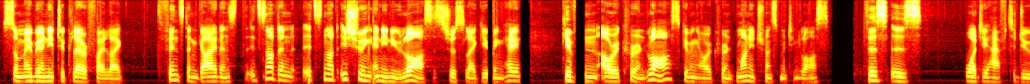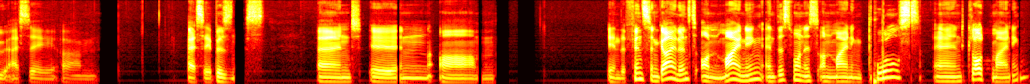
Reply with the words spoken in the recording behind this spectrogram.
so maybe I need to clarify, like FinCEN guidance, it's not an, it's not issuing any new laws. It's just like giving, hey, given our current laws, given our current money transmitting laws, this is what you have to do as a um, as a business. And in um, in the FinCEN guidance on mining, and this one is on mining pools and cloud mining.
